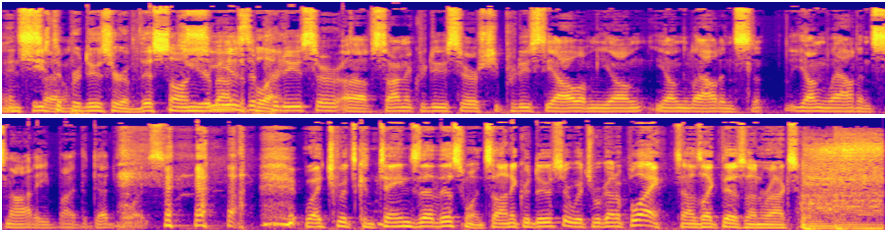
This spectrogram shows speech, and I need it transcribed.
And she's so- the producer of this song you're about to play. she is the producer of Sonic Producer. She produced the album "Young, Young, Loud, and Young, Loud and Snotty" by the Dead Boys. which, which contains uh, this one, Sonic Reducer, which we're going to play. Sounds like this on Rock School.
